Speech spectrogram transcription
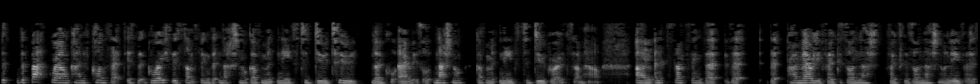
the, the background kind of concept is that growth is something that national government needs to do to local areas or national government needs to do growth somehow. Um, yeah. and it's something that, that, that primarily focus on nas- focuses on national levers.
